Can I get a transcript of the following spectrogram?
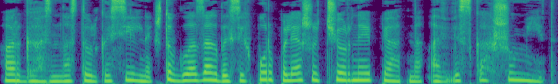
Оргазм настолько сильный, что в глазах до сих пор пляшут черные пятна, а в висках шумит.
